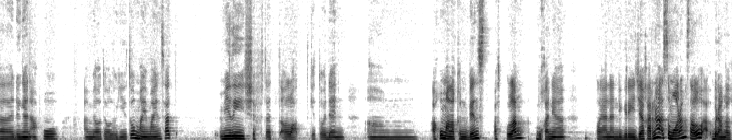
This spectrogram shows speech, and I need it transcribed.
uh, dengan aku ambil teologi itu, my mindset really shifted a lot gitu. Dan um, aku malah convinced pas pulang bukannya pelayanan di gereja karena semua orang selalu beranggap,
